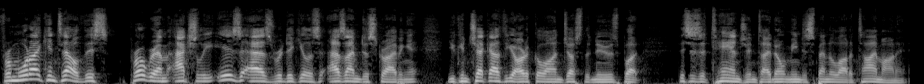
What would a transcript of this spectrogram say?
From what I can tell, this program actually is as ridiculous as I'm describing it. You can check out the article on Just the News, but this is a tangent. I don't mean to spend a lot of time on it.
